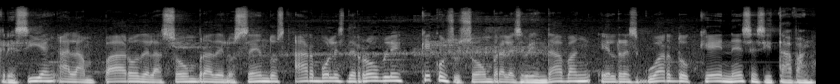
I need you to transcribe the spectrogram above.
crecían al amparo de la sombra de los sendos árboles de roble que con su sombra les brindaban el resguardo que necesitaban.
